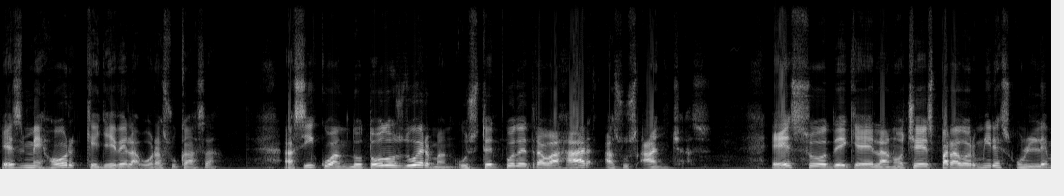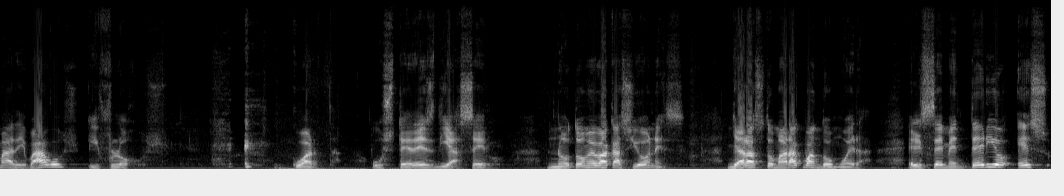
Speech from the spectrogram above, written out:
Es mejor que lleve labor a su casa. Así cuando todos duerman, usted puede trabajar a sus anchas. Eso de que la noche es para dormir es un lema de vagos y flojos. Cuarta, usted es día cero. No tome vacaciones. Ya las tomará cuando muera. El cementerio es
